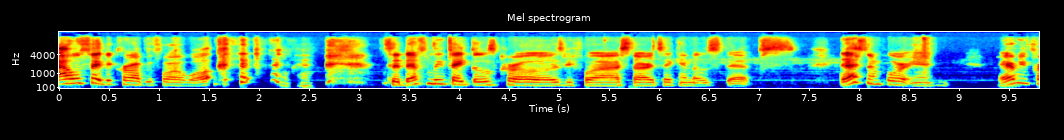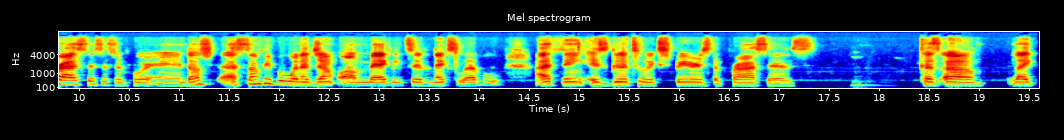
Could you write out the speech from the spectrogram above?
I would take the crawl before I walk. okay. so definitely take those crawls before I start taking those steps. That's important. Every process is important. Don't uh, some people want to jump automatically to the next level? I think it's good to experience the process. Because um, like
